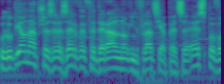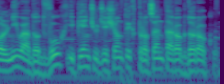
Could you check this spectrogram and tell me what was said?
Ulubiona przez rezerwę federalną inflacja PCE spowolniła do 2,5% rok do roku.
